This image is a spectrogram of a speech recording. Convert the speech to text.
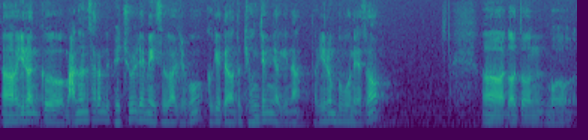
어, 이런 그 많은 사람들이 배출됨에 있어 가지고 거기에 대한 어떤 경쟁력이나 이런 부분에서 어, 어떤 뭐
